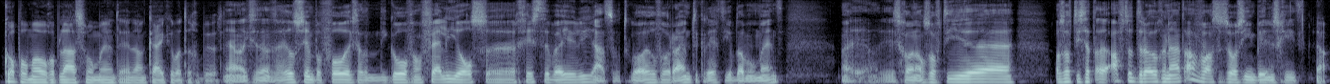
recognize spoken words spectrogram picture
kop omhoog op het laatste moment en dan kijken wat er gebeurt. Ja, ik zit dat heel simpel voor. Ik zat in die goal van Velios eh gisteren bij jullie. Ja, natuurlijk wel heel veel ruimte kreeg hij op dat moment. Maar ja, het is gewoon alsof hij, alsof hij staat af te drogen na het afwassen zoals hij hem binnen schiet. Ja.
